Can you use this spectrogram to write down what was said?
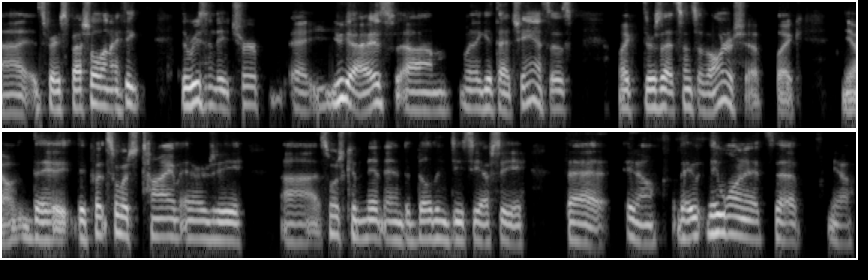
uh, it's very special. And i think the reason they chirp at you guys um, when they get that chance is like there's that sense of ownership. Like you know they they put so much time energy uh, so much commitment to building dcfc that you know they they want it to you know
